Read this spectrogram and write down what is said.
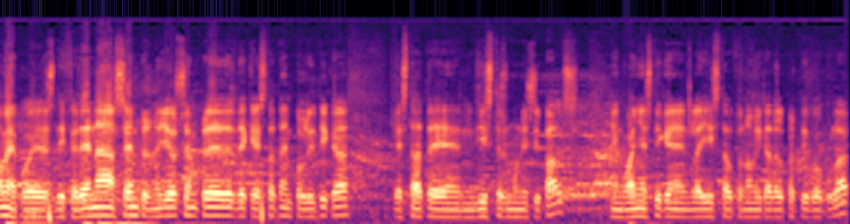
Home, pues diferent a sempre. No? Jo sempre, des de que he estat en política, he estat en llistes municipals, enguany estic en la llista autonòmica del Partit Popular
